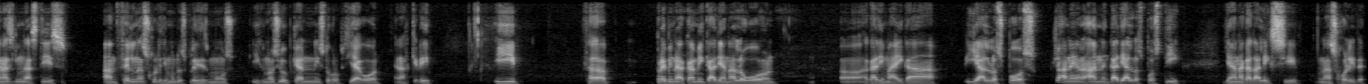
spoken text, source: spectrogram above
ένας γυμναστής, αν θέλει να ασχοληθεί με τους πληθυσμούς, η γνώση που πιάνει στο προπτυχιακό είναι αρκετή; Ή θα πρέπει να κάνει κάτι ανάλογο ε, ακαδημαϊκά ή άλλος πώς, και αν, είναι- αν είναι κάτι άλλος πώς τι, για να καταλήξει να ασχολειται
